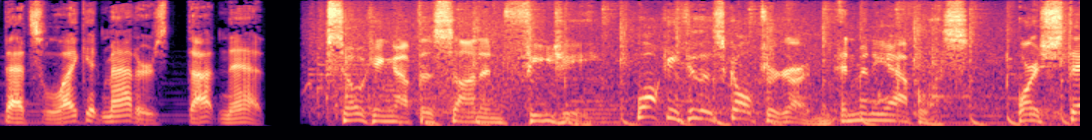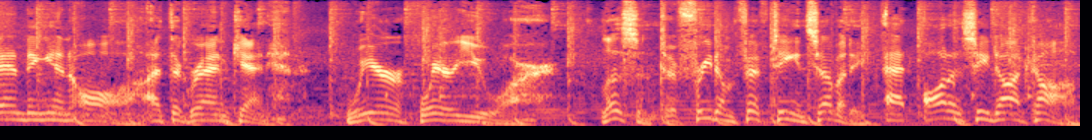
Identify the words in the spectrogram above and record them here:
That's likeitmatters.net. Soaking up the sun in Fiji, walking through the sculpture garden in Minneapolis, or standing in awe at the Grand Canyon. We're where you are. Listen to Freedom 1570 at Audacy.com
